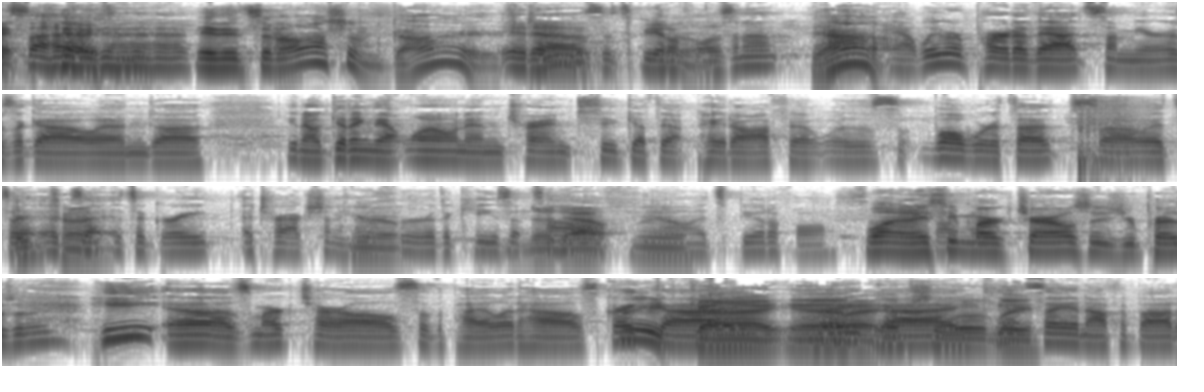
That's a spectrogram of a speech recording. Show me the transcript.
outside. and it's an awesome dive. It too, is. It's you beautiful, know. isn't it? Yeah. Yeah, we were part of that some years ago, and uh, you know, getting that loan and trying to get that paid off, it was well worth it. So it's a Big it's time. a it's a great attraction here Yeah. for the Keys No itself. doubt. You know, it's beautiful. Well, and I see Mark Charles is your president. He is Mark Charles of the Pilot House. Great, Great guy, yeah, Great guy. absolutely. Can't say enough about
